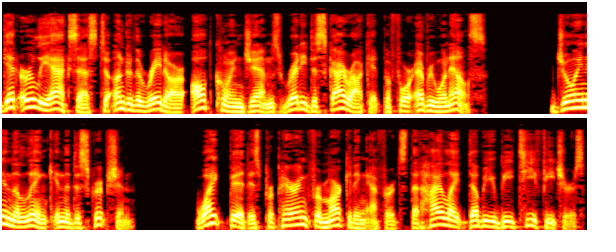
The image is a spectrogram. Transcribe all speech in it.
Get early access to under the radar altcoin gems ready to skyrocket before everyone else. Join in the link in the description. WhiteBIT is preparing for marketing efforts that highlight WBT features,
